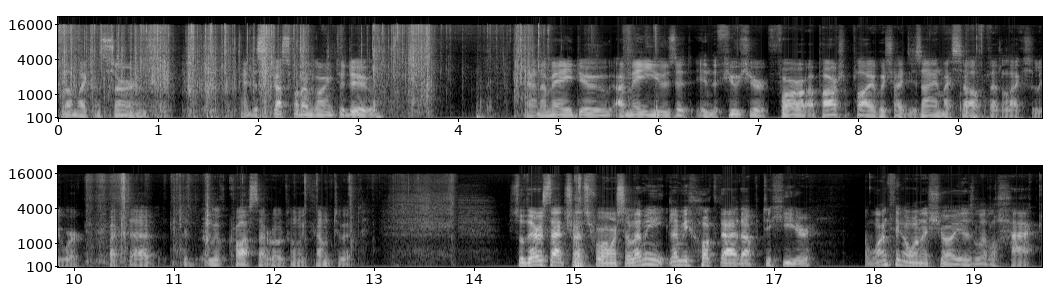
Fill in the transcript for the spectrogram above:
some of my concerns and discuss what I'm going to do and I may do I may use it in the future for a power supply which I design myself that'll actually work. But uh, we'll cross that road when we come to it. So there's that transformer. So let me let me hook that up to here. One thing I want to show you is a little hack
